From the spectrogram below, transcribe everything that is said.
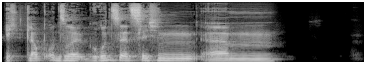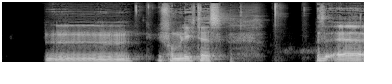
ich glaube, unsere grundsätzlichen ähm, hm, wie formuliere ich das? Äh,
